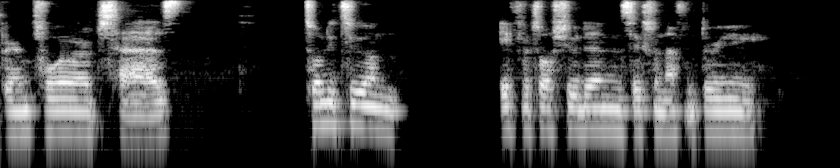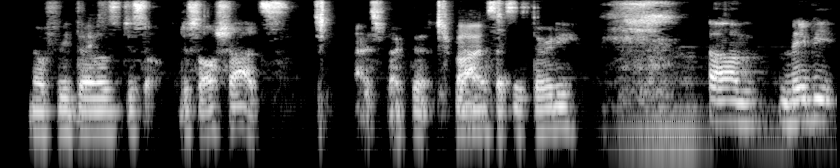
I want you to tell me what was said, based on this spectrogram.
Bryn Forbes has 22 on 8 for 12 shooting, 6 for 9 from 3, no free throws, just just all shots. I expect it. Spots. That's 30. Um, maybe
